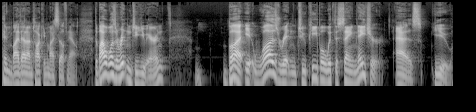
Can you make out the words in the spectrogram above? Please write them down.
And by that, I'm talking to myself now. The Bible wasn't written to you, Aaron, but it was written to people with the same nature as you.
